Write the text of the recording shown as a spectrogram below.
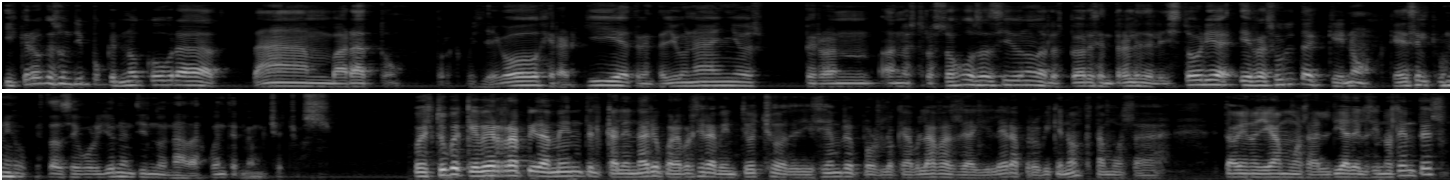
y creo que es un tipo que no cobra tan barato pues llegó, jerarquía, 31 años, pero a, nuestros ojos ha sido uno de los peores centrales de la historia y resulta que no, que es el único que está seguro. Yo no entiendo nada, cuéntenme muchachos. Pues tuve que ver rápidamente el calendario para ver si era 28 de diciembre por lo que hablabas de Aguilera, pero vi que no, que estamos a, todavía no llegamos al Día de los Inocentes.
